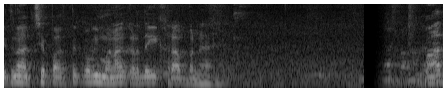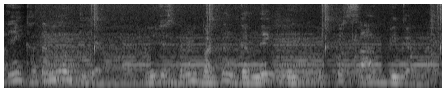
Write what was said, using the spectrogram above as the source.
इतना अच्छे पास्ते को भी मना कर दे कि ख़राब बना है। बात यहीं ख़त्म नहीं होती है। अभी जिस दिन बर्तन गंदे किए उसको साफ़ भी करना है।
